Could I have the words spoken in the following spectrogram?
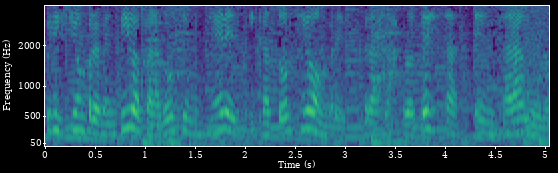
Prisión preventiva para 12 mujeres y 14 hombres tras las protestas en Saraguro.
